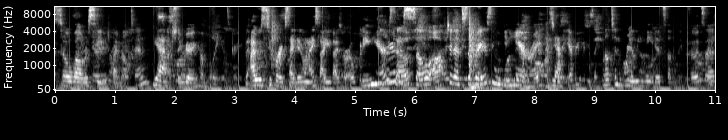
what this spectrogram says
so well received by Milton. Yeah. It's actually very humbling. It's great. I was super excited when I saw you guys were opening here. so. so often. It's the greatest thing you can hear, right? It's Yeah. Like everybody's like, Milton really needed something. So it's a,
